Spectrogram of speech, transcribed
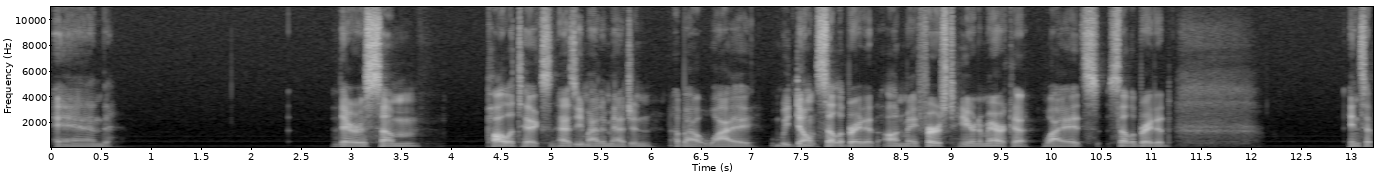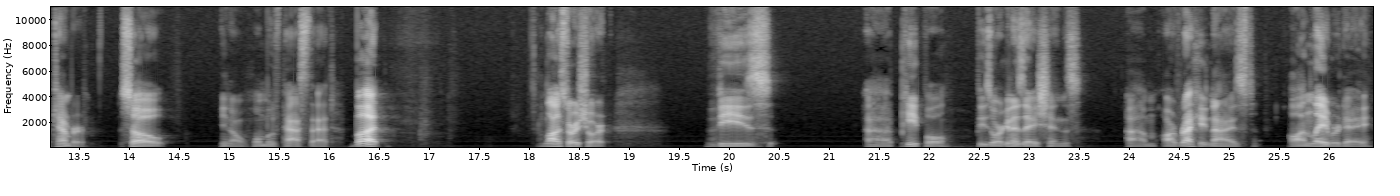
and there is some politics, as you might imagine, about why we don't celebrate it on May 1st here in America, why it's celebrated in September. So, you know, we'll move past that. But long story short, these uh, people, these organizations, um, are recognized on Labor Day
